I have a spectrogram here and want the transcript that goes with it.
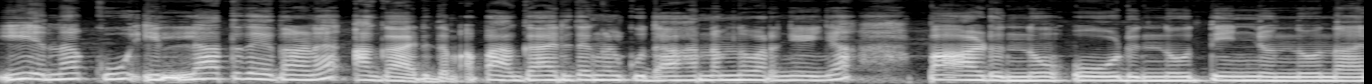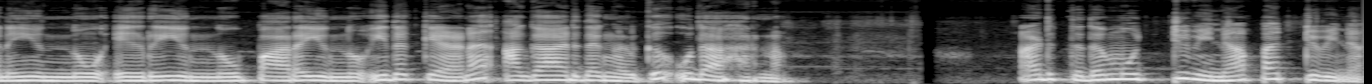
ഈ എന്നാൽ കൂ ഇല്ലാത്തത് ഏതാണ്? അകാരിതം. അപ്പോൾ അകാരിതങ്ങൾക്ക് ഉദാഹരണം എന്ന് പറഞ്ഞു കഴിഞ്ഞാൽ പാടുന്നു ഓടുന്നു തിന്നുന്നു നനയുന്നു എറിയുന്നു പറയുന്നു ഇതൊക്കെയാണ് അകാരിതങ്ങൾക്ക് ഉദാഹരണം. അടുത്തത് മുറ്റുവിന പറ്റുവിന.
